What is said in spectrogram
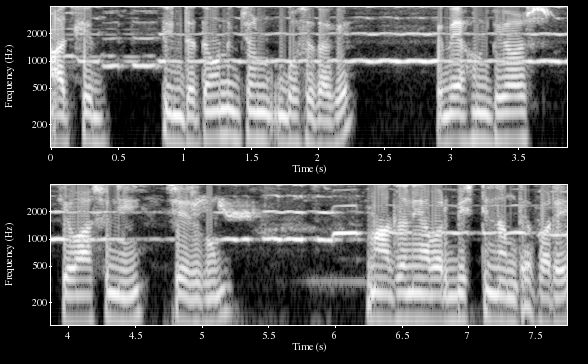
আজকে দিনটাতে অনেকজন বসে থাকে। কিন্তু এখন বিহাস কেউ আসেনি সেরকম। না জানি আবার বৃষ্টি নামতে পারে।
